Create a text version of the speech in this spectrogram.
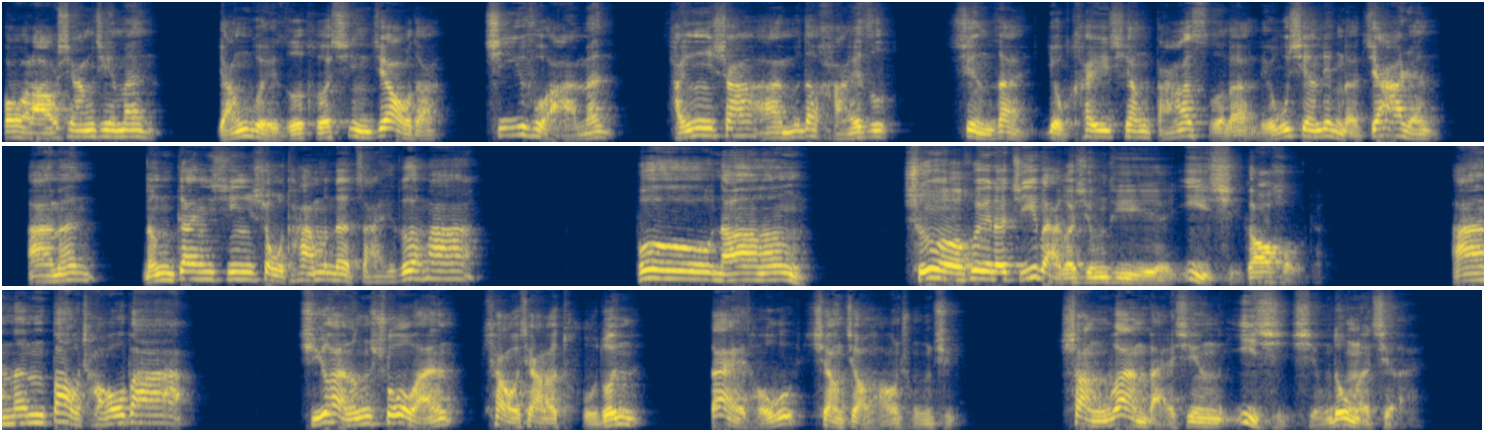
父老乡亲们，洋鬼子和信教的欺负俺们，残杀俺们的孩子，现在又开枪打死了刘县令的家人，俺们能甘心受他们的宰割吗？不能！”社会的几百个兄弟一起高吼着：“俺们报仇吧！”徐汉龙说完，跳下了土墩，带头向教堂冲去。上万百姓一起行动了起来。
